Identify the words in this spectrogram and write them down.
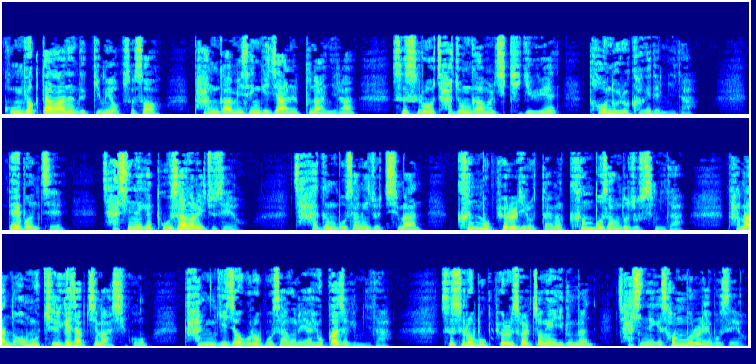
공격당하는 느낌이 없어서 반감이 생기지 않을 뿐 아니라 스스로 자존감을 지키기 위해 더 노력하게 됩니다. 네 번째, 자신에게 보상을 해주세요. 작은 보상이 좋지만 큰 목표를 이뤘다면 큰 보상도 좋습니다. 다만 너무 길게 잡지 마시고 단기적으로 보상을 해야 효과적입니다. 스스로 목표를 설정해 이루면 자신에게 선물을 해보세요.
